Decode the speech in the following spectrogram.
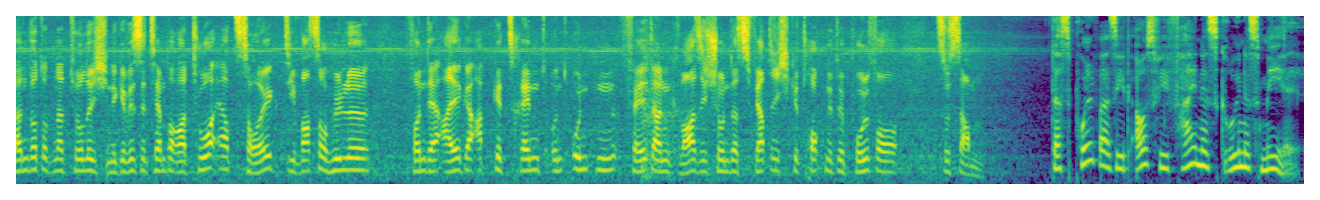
Dann wird dort natürlich eine gewisse Temperatur erzeugt, die Wasserhülle von der Alge abgetrennt und unten fällt dann quasi schon das fertig getrocknete Pulver zusammen. Das Pulver sieht aus wie feines grünes Mehl.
